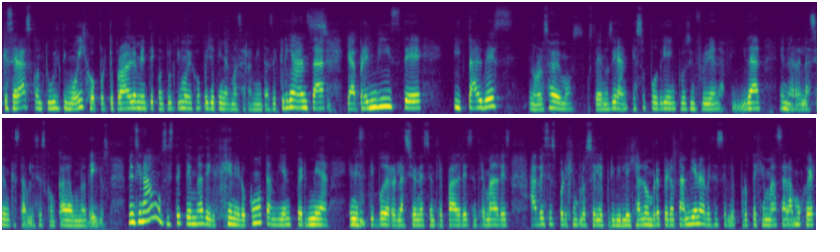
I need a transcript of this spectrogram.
que serás con tu último hijo, porque probablemente con tu último hijo pues ya tienes más herramientas de crianza, ya aprendiste y tal vez, no lo sabemos, ustedes nos dirán, eso podría incluso influir en la afinidad, en la relación que estableces con cada uno de ellos. Mencionábamos este tema del género, cómo también permea en este tipo de relaciones entre padres, entre madres. A veces, por ejemplo, se le privilegia al hombre, pero también a veces se le protege más a la mujer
